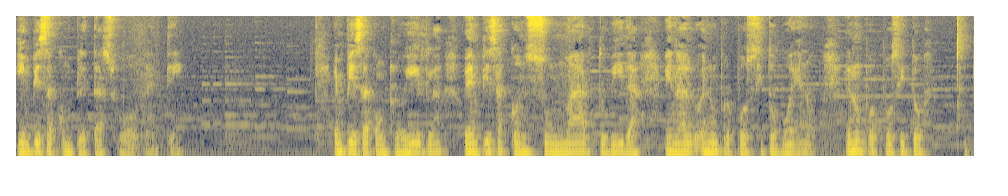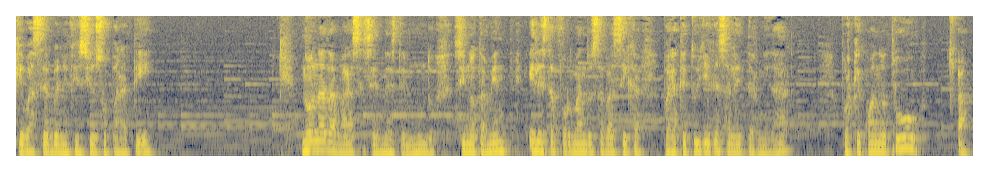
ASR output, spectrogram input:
Y empieza a completar su obra en ti empieza a concluirla, empieza a consumar tu vida en algo, en un propósito bueno, en un propósito que va a ser beneficioso para ti. No nada más es en este mundo, sino también Él está formando esa vasija para que tú llegues a la eternidad. Porque cuando tú ah,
